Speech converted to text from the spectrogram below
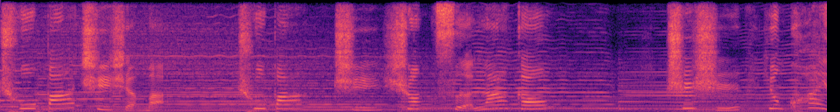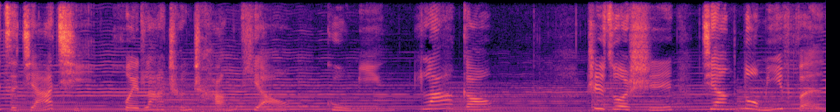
初八吃什么？初八吃双色拉糕，吃时用筷子夹起会拉成长条，故名拉糕。制作时将糯米粉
